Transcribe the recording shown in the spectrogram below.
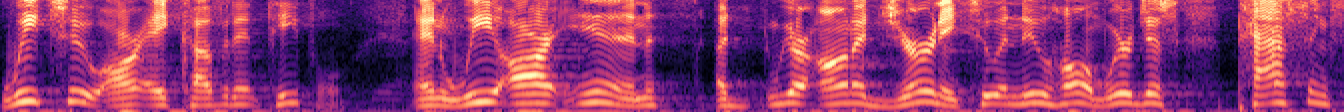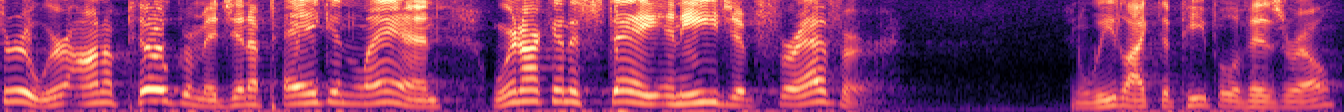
We too are a covenant people and we are in a, we are on a journey to a new home. We're just passing through. We're on a pilgrimage in a pagan land. We're not going to stay in Egypt forever. And we, like the people of Israel,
